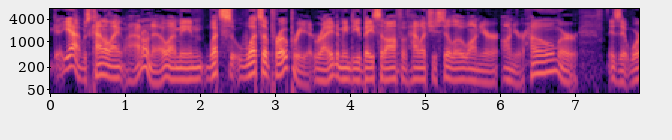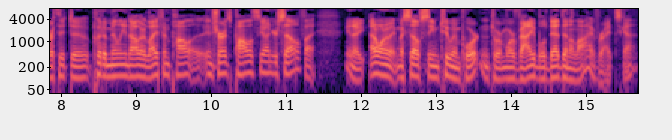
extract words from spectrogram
yeah, it was kind of like I don't know. I mean, what's what's appropriate, right? I mean, do you base it off of how much you still owe on your on your home, or is it worth it to put a million dollar life in pol- insurance policy on yourself? I, you know, I don't want to make myself seem too important or more valuable dead than alive, right, Scott?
